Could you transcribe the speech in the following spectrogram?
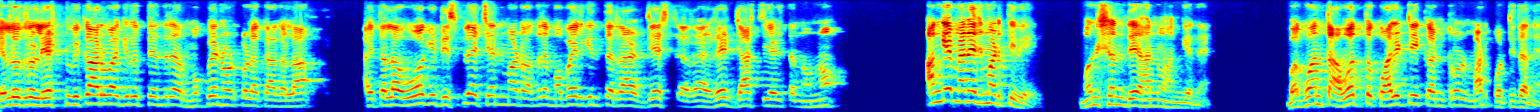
ಕೆಲವುದ್ರಲ್ಲಿ ಎಷ್ಟು ವಿಕಾರವಾಗಿರುತ್ತೆ ಅಂದ್ರೆ ಅವ್ರ ಮುಖವೇ ನೋಡ್ಕೊಳಕ್ ಆಗಲ್ಲ ಆಯ್ತಲ್ಲ, ಹೋಗಿ ಡಿಸ್ಪ್ಲೇ ಚೇಂಜ್ ಮಾಡು ಅಂದ್ರೆ ಮೊಬೈಲ್ಗಿಂತ ರೇಟ್ ಜಾಸ್ತಿ ಹೇಳ್ತಾನೆ ಅವನು. ಹಂಗೆ ಮ್ಯಾನೇಜ್ ಮಾಡ್ತೀವಿ. ಮನುಷ್ಯನ ದೇಹನೂ ಹಂಗೇನೆ. ಭಗವಂತ ಅವತ್ತು ಕ್ವಾಲಿಟಿ ಕಂಟ್ರೋಲ್ ಮಾಡಿ ಕೊಟ್ಟಿದ್ದಾನೆ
